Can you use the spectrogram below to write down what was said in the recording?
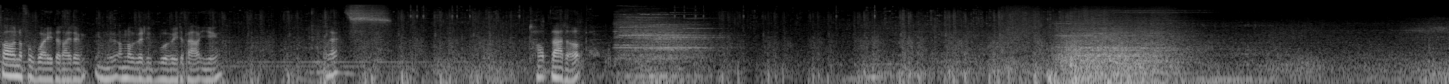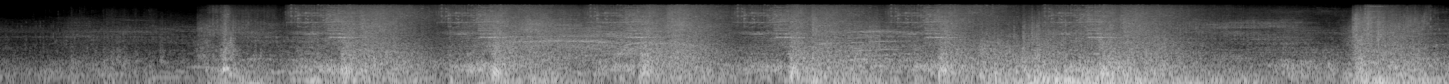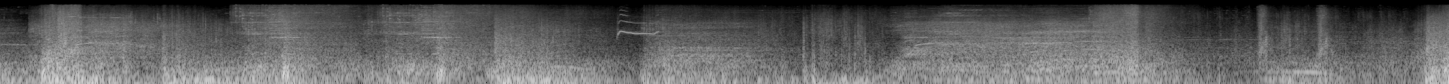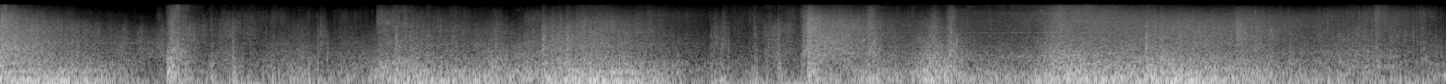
Far enough away that I don't, I'm not really worried about you. Let's top that up.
